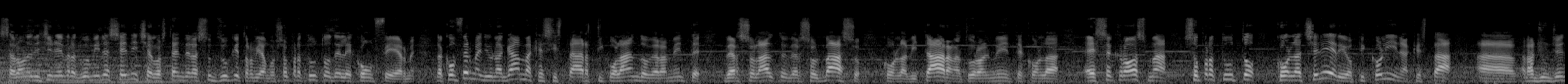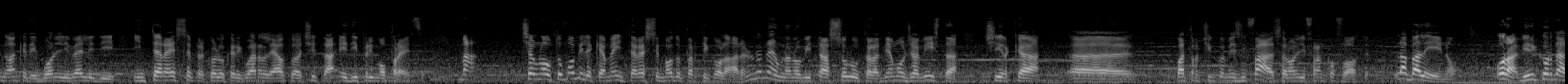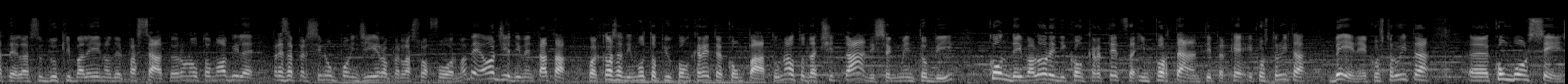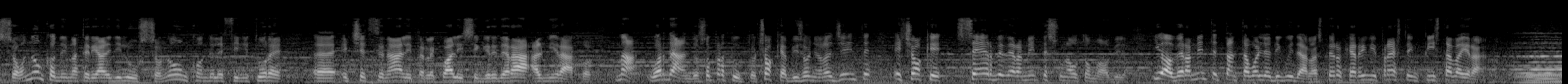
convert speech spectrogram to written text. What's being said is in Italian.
Salone di Ginevra 2016 allo stand della Suzuki troviamo soprattutto delle conferme. La conferma di una gamma che si sta articolando veramente verso l'alto e verso il basso, con la Vitara naturalmente, con la S-Cross, ma soprattutto con la Celerio piccolina che sta eh, raggiungendo anche dei buoni livelli di interesse per quello che riguarda le auto da città e di primo prezzo. Ma c'è un'automobile che a me interessa in modo particolare, non è una novità assoluta, l'abbiamo già vista circa eh, 4-5 mesi fa al Salone di Francoforte, la Baleno. Ora, vi ricordate la Suzuki Baleno del passato? Era un'automobile presa persino un po' in giro per la sua forma. Beh, oggi è diventata qualcosa di molto più concreto e compatto, un'auto da città di segmento B con dei valori di concretezza importanti perché è costruita bene, è costruita eh, con buon senso, non con dei materiali di lusso, non con delle finiture eh, eccezionali per le quali si griderà al miracolo, ma guardando soprattutto ciò che ha bisogno la gente e ciò che serve veramente su un'automobile. Io ho veramente tanta voglia di guidarla, spero che arrivi presto in pista Vairano.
